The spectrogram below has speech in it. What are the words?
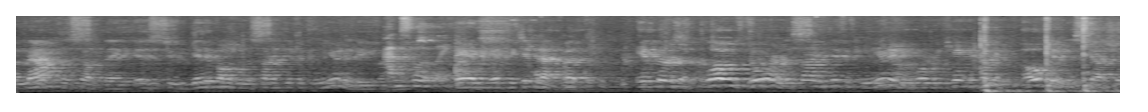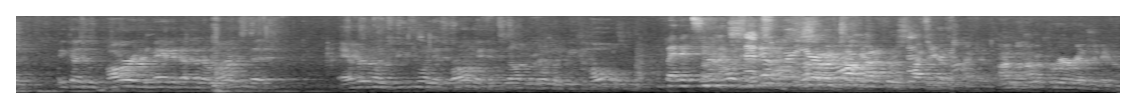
amount to something is to get involved in the scientific community Absolutely. and, and to get that. But if there's a closed door in the scientific community where we can't have an open discussion because we've already made it up in our minds that everyone's viewpoint is wrong if it's not the one that we hold, But it's not, you That's where I'm you're going to talk about it from a That's slightly your different perspective. I'm, I'm a career engineer.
